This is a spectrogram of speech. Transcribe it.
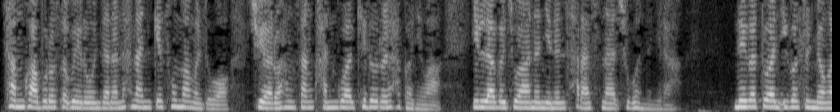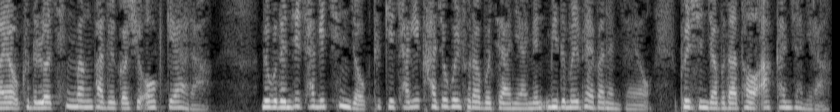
참 과부로서 외로운 자는 하나님께 소망을 두어 주야로 항상 간구와 기도를 하거니와 일락을 좋아하는 이는 살았으나 죽었느니라. 내가 또한 이것을 명하여 그들로 책망받을 것이 없게 하라. 누구든지 자기 친족, 특히 자기 가족을 돌아보지 아니하면 믿음을 배반한 자요. 불신자보다 더 악한 자니라.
